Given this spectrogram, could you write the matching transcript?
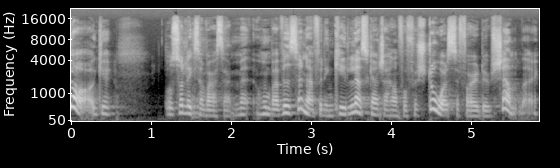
jag! Och så liksom var jag så här, hon bara, visa den här för din kille så kanske han får förståelse för hur du känner.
